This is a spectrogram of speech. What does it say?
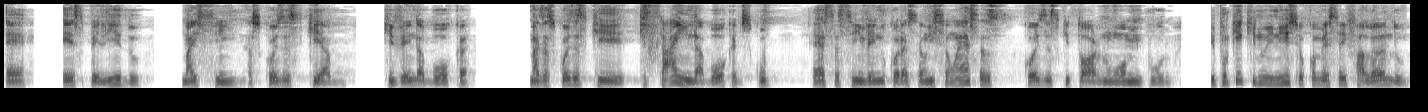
é expelido? Mas sim, as coisas que, a, que vêm da boca, mas as coisas que, que saem da boca, desculpe, essas sim vêm do coração. E são essas coisas que tornam o homem puro. E por que que no início eu comecei falando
